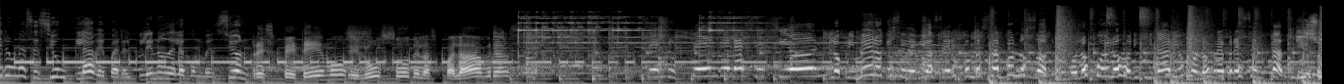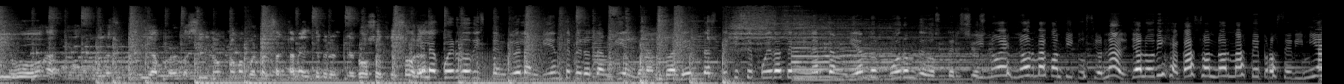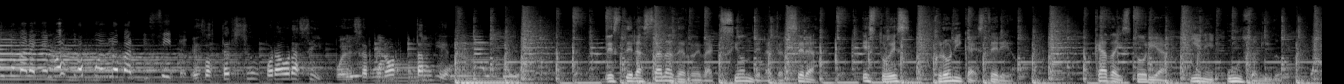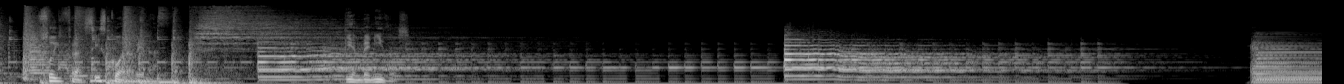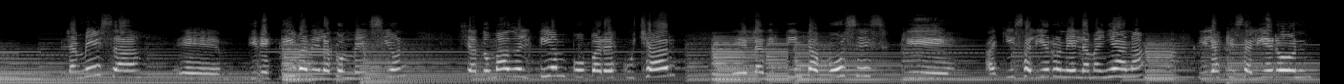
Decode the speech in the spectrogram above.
Era una sesión clave para el Pleno de la Convención. Respetemos el uso de las palabras. Suspende la sesión. Lo primero que se debió hacer es conversar con nosotros, con los pueblos originarios, con los representantes. Y eso llevó a que la suspendida por algo así, no, no me acuerdo exactamente, pero entre dos o tres horas. El acuerdo distendió el ambiente, pero también levantó alertas de que se pueda terminar cambiando el quórum de dos tercios. Y no es norma constitucional, ya lo dije acá, son normas de procedimiento para que nuestro pueblo participe. ¿Es dos tercios? Por ahora sí. ¿Puede ser menor? También. Desde la sala de redacción de La Tercera, esto es Crónica Estéreo. Cada historia tiene un sonido. Soy Francisco Aravena. Bienvenidos.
